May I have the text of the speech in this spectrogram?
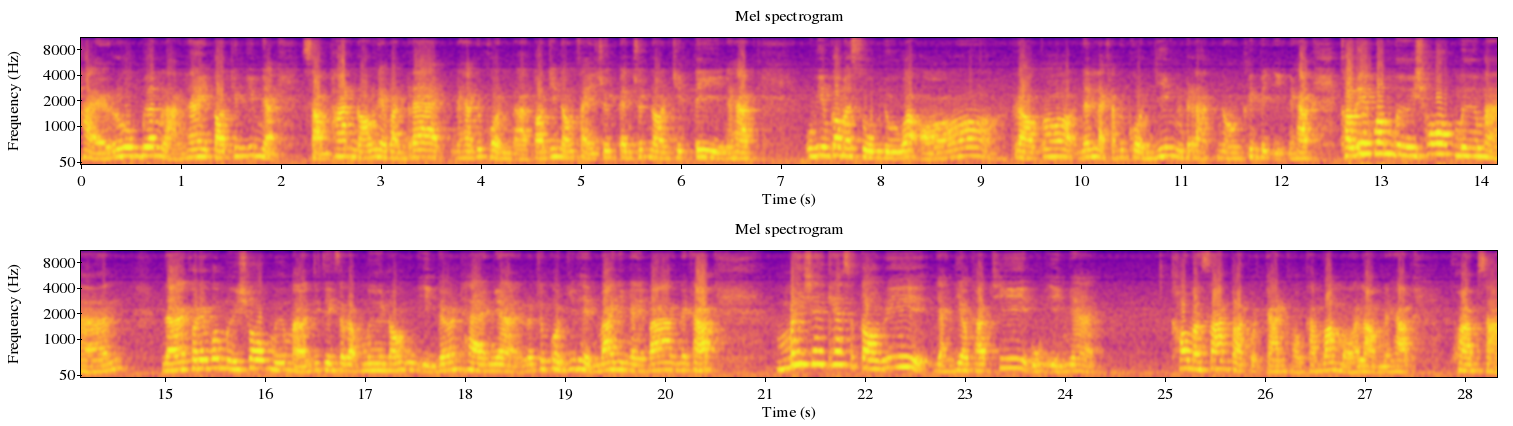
ถ่ายรูปเบื้องหลังให้ตอนที่นุ้งยิมเนี่ยสัมภาษณ์น้องในวันแรกนะครับทุกคนอะตอนที่น้องใส่ชุดเป็นชุดนอนคิตตี้นะครับอุ้มยิมก็มาซูมดูว่า อ๋อ เราก็นั่นแหละครับทุกคนยิ่งรักน้องขึ้นไปอีกนะครับเขาเรียกว่ามือโชคมือหมานนะเขาเรียกว่ามือโชคมือหมานจริงๆสำหรับมือน้องอุ๋งอิงเพชรบ้นแพงเนี่ยแล้วทุกคนคิดเห็นว่ายังไงบ้างนะครับ ไม่ใช่แค่สตอรี่อย่างเดียวครับที่อุ๋งอิงเนี่ย เข้ามาสร้างปรากฏการณ์ของคำว่าหมอลำนะครับ ความสา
